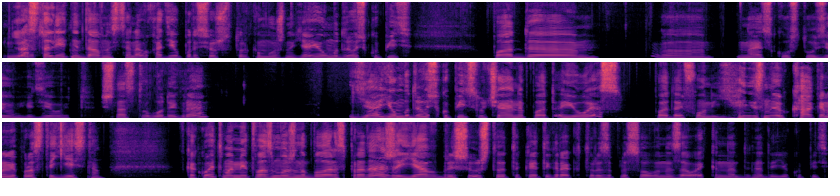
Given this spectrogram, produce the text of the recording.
Игра Нет. столетней давности. Она выходила под все, что только можно. Я ее умудрился купить под э, Night School Studio ее делают. 16 года игра. Я ее умудрился купить случайно под iOS, под iPhone. Я не знаю, как она, мне просто есть там. В какой-то момент, возможно, была распродажа, и я решил, что это какая-то игра, которая заплюсована за лайка, надо, надо ее купить.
